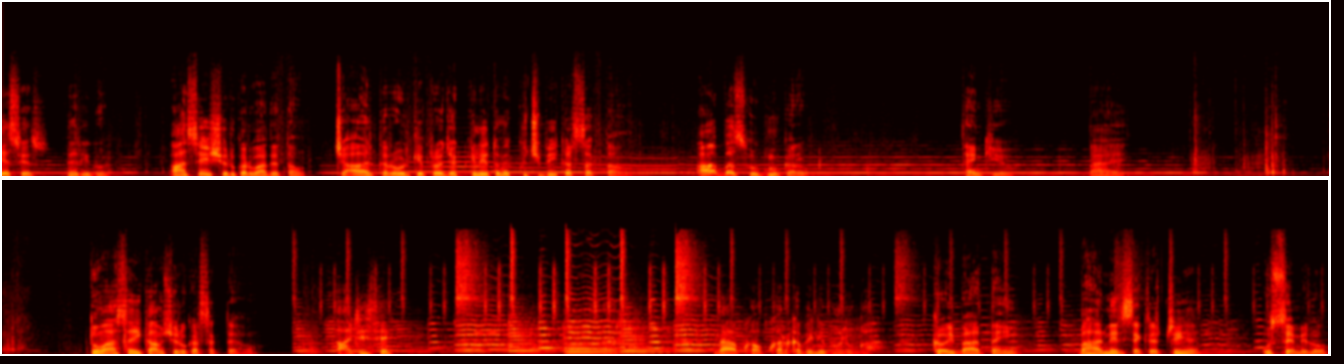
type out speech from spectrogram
यस यस वेरी गुड आज से ही शुरू करवा देता हूँ। चार करोड़ के प्रोजेक्ट के लिए तो मैं कुछ भी कर सकता हूँ। आप बस हुक्म करो। थैंक यू बाय तुम आज से ही काम शुरू कर सकते हो। आज ही से? मैं आपका उपकार कभी नहीं भूलूँगा। कोई बात नहीं। बाहर मेरी सेक्रेटरी है। उससे मिलो।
